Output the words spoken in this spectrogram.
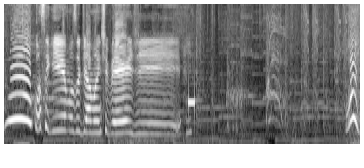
Uh, conseguimos o diamante verde! Ui!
